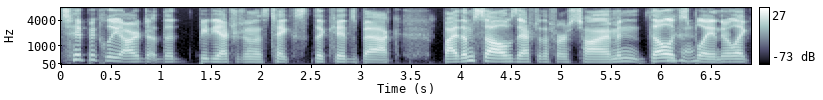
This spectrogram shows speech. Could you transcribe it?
typically our the pediatric dentist takes the kids back by themselves after the first time and they'll Okay. explain. They're like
